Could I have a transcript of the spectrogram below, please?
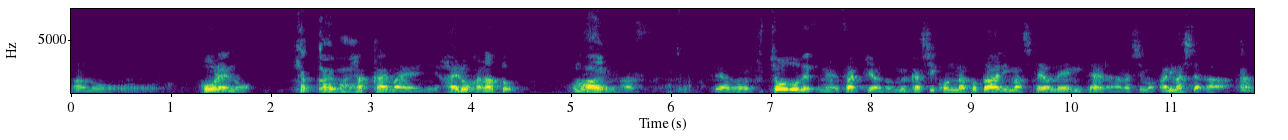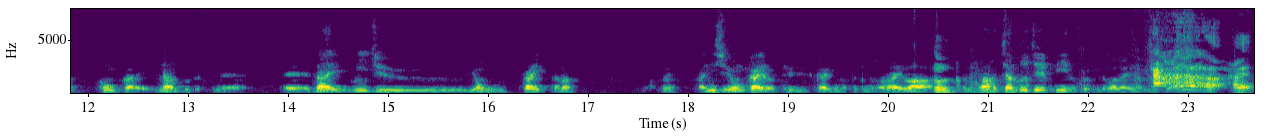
あのー恒例の100回前。100回前に入ろうかなと思っています。で、あの、ちょうどですね、さっきあの、昔こんなことありましたよね、みたいな話もありましたが、うん今回、なんとですね、えー第24回かなですね。あ、24回の休日会議の時の話題は、うんあのマーチャント JP の時の話題なんですよ。ああ、はい。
